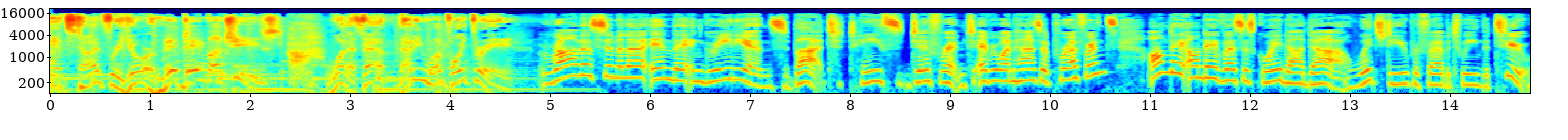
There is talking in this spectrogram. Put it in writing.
It's time for your midday munchies. 1FM 91.3. Rather similar in their ingredients, but tastes different. Everyone has a preference. Onde Onde versus Kueh Dadar. Which do you prefer between the two?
